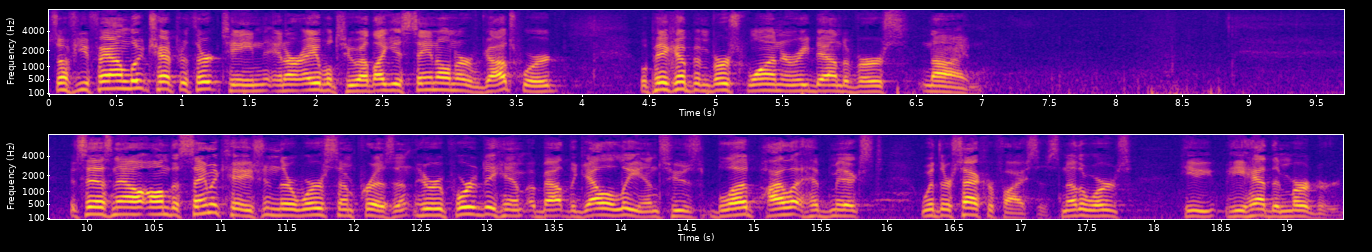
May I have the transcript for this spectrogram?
So if you found Luke chapter 13 and are able to, I'd like you to stand on honor of God's word. We'll pick up in verse 1 and read down to verse 9. It says, Now on the same occasion there were some present who reported to him about the Galileans whose blood Pilate had mixed with their sacrifices. In other words, he, he had them murdered.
